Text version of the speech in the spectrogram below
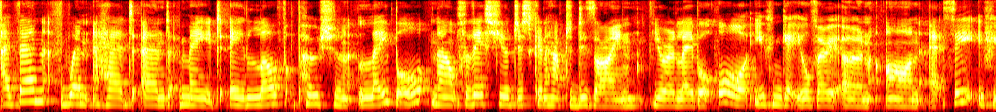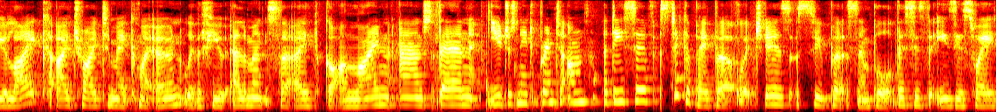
I then went ahead and made a love potion label. Now for this you're just going to have to design your own label or you can get your very own on Etsy if you like. I tried to make my own with a few elements that I got online and then you just need to print it on adhesive sticker paper which is super simple. This is the easiest way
